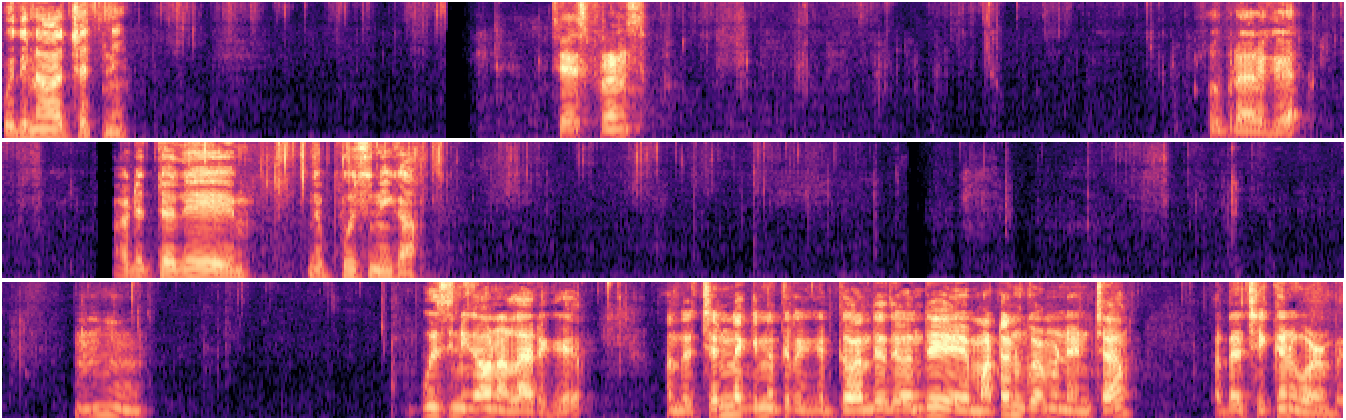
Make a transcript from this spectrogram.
புதினா சட்னி. சேஸ் ஃப்ரெண்ட்ஸ் சூப்பராக இருக்குது அடுத்தது இந்த பூசணிக்காய். ம். பூசணிக்காவும் நல்லா இருக்குது அந்த சின்ன கிண்ணத்தில் இருக்கிறது வந்தது வந்து மட்டன் குழம்புன்னு நினச்சா பார்த்தா சிக்கன் குழம்பு.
